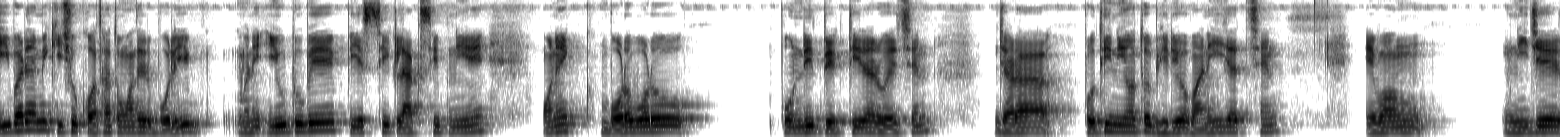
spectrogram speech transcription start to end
এইবারে আমি কিছু কথা তোমাদের বলি। মানে ইউটিউবে পিএসসি ক্লার্কশিপ নিয়ে অনেক বড় বড় পণ্ডিত ব্যক্তিরা রয়েছেন, যারা প্রতিনিয়ত ভিডিও বানিয়ে যাচ্ছেন এবং নিজের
